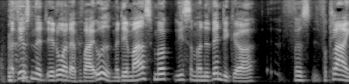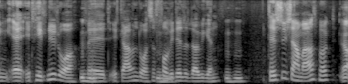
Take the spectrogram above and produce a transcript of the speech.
Og det er jo sådan et, et ord, der er på vej ud, men det er meget smukt, ligesom at nødvendiggøre for, forklaringen af et helt nyt ord mm-hmm. med et, et gammelt ord, så får mm-hmm. vi det lidt op igen. Mm-hmm. Det synes jeg er meget smukt. Ja.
